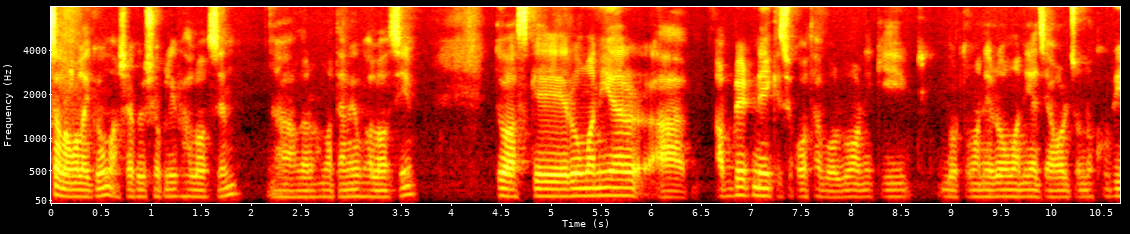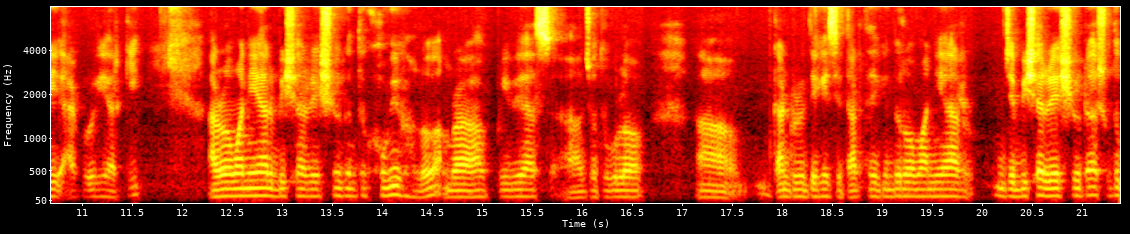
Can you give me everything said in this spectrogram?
আসসালামু আলাইকুম আশা করি সকলেই ভালো আছেন। আহ, আল্লাহর রহমতে আমিও ভালো আছি। তো আজকে রোমানিয়ার আপডেট নিয়ে কিছু কথা বলব। অনেকেই বর্তমানে রোমানিয়া যাওয়ার জন্য খুবই আগ্রহী আর কি। আর রোমানিয়ার বিষয় রেশিও কিন্তু খুবই ভালো। আমরা প্রিভিয়াস যতগুলো কান্ট্রি দেখেছি তার থেকে কিন্তু রোমানিয়ার যে বিষয় রেশিওটা শুধু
